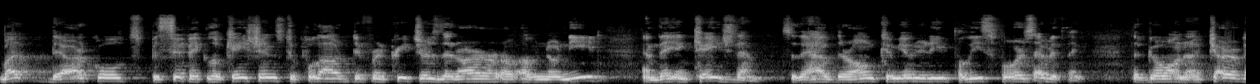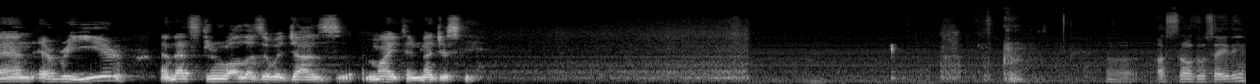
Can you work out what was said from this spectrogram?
but they are called specific locations to pull out different creatures that are of no need and they engage them. So they have their own community, police force, everything that go on a caravan every year and that's through Allah's might and majesty. As-salamu Sayyidi.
